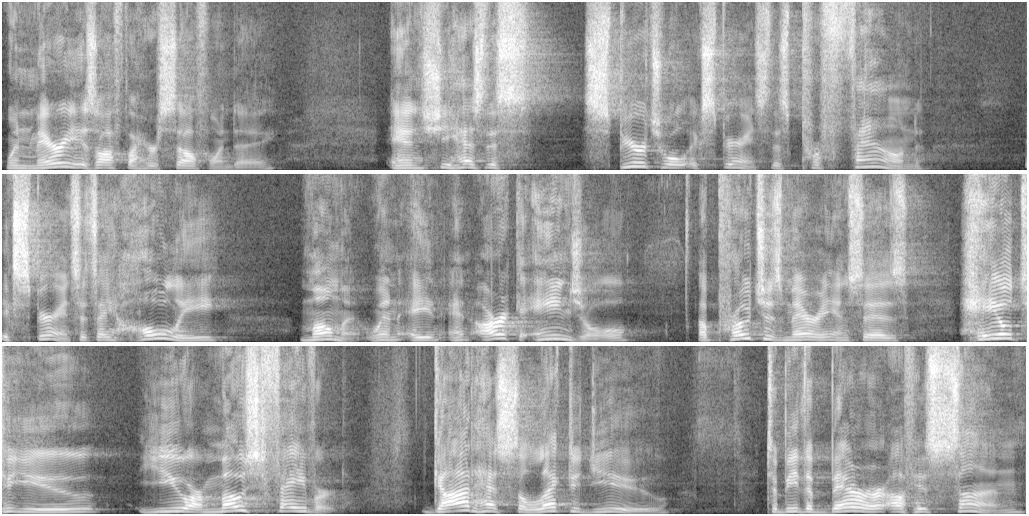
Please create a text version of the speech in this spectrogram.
when Mary is off by herself one day and she has this spiritual experience, this profound experience. It's a holy moment when a, an archangel approaches Mary and says, Hail to you, you are most favored. God has selected you to be the bearer of his son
